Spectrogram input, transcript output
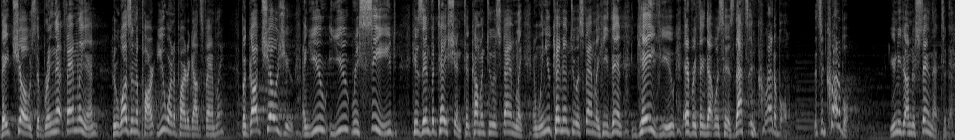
They chose to bring that family in who wasn't a part, you weren't a part of God's family, but God chose you and you you received his invitation to come into his family. And when you came into his family, he then gave you everything that was his. That's incredible. It's incredible. You need to understand that today.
